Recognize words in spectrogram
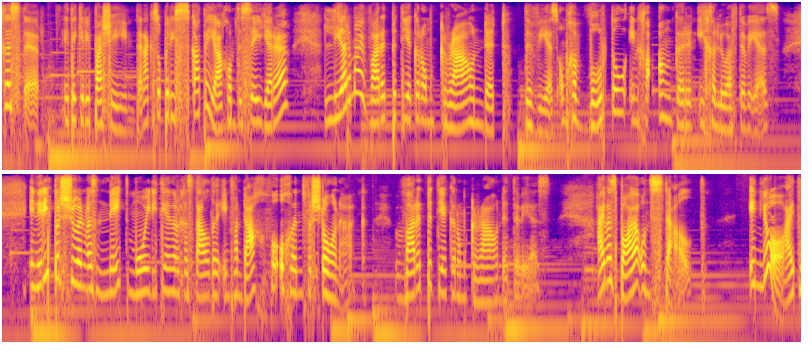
Gister het ek hierdie pasiënt en ek is op hierdie skattejag om te sê, Here, leer my wat dit beteken om grounded te wees, om gewortel en geanker in u geloof te wees. En hierdie persoon was net mooi die teenoorgestelde en vandag vooroggend verstaan ek wat dit beteken om grounded te wees. Hy was baie ontsteld. En ja, hy het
